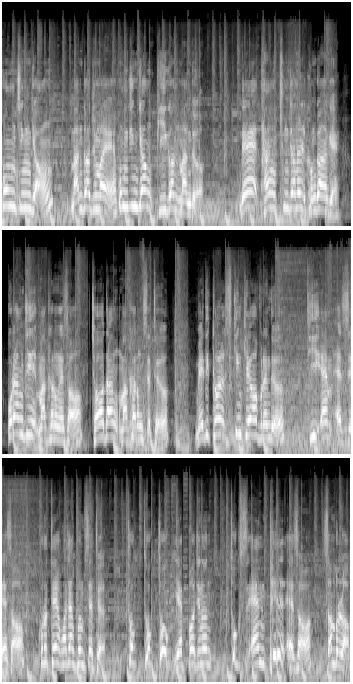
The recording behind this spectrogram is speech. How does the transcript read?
홍진경 만두 아줌마의 홍진경 비건 만두. 내 당 충전을 건강하게 꼬랑지 마카롱에서 저당 마카롱 세트. medical 스킨케어 브랜드 DMS에서 코르테 화장품 세트. 톡톡톡 예뻐지는 톡스앤필에서 썬블럭.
